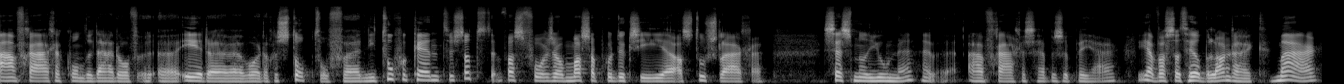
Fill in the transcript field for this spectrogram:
aanvragen konden daardoor uh, eerder worden gestopt of uh, niet toegekend. Dus dat was voor zo'n massaproductie uh, als toeslagen. 6 miljoen hè, aanvragers hebben ze per jaar. Ja, was dat heel belangrijk. Maar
